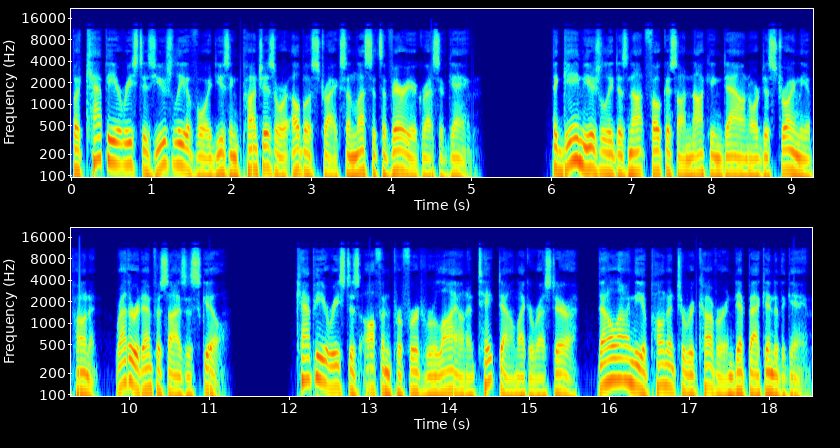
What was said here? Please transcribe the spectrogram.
but capoeiristas usually avoid using punches or elbow strikes unless it's a very aggressive game. The game usually does not focus on knocking down or destroying the opponent, rather, it emphasizes skill. Capoeiristas often prefer to rely on a takedown like a rasteira, then allowing the opponent to recover and get back into the game.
